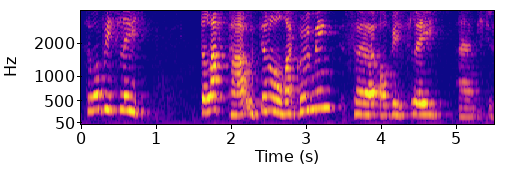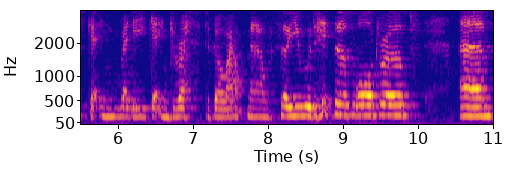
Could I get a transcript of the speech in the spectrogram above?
So obviously, the last part, we've done all that grooming. So obviously, um, it's just getting ready, getting dressed to go out now. So you would hit those wardrobes. Um,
